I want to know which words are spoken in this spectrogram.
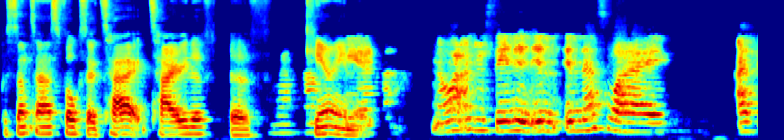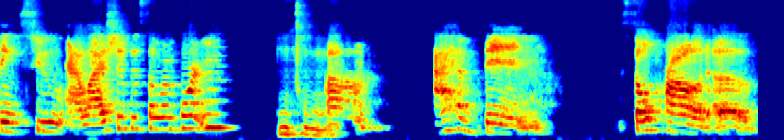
but sometimes folks are tired tired of of uh-huh. carrying yeah. it no i understand it and and that's why i think too allyship is so important mm-hmm. um, i have been so proud of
